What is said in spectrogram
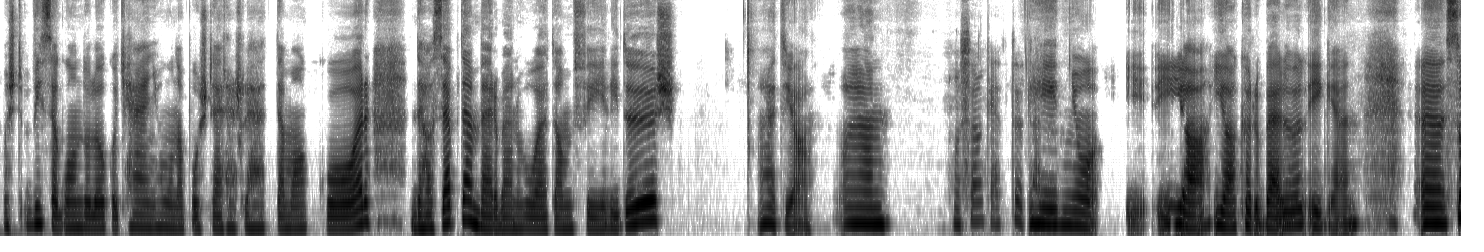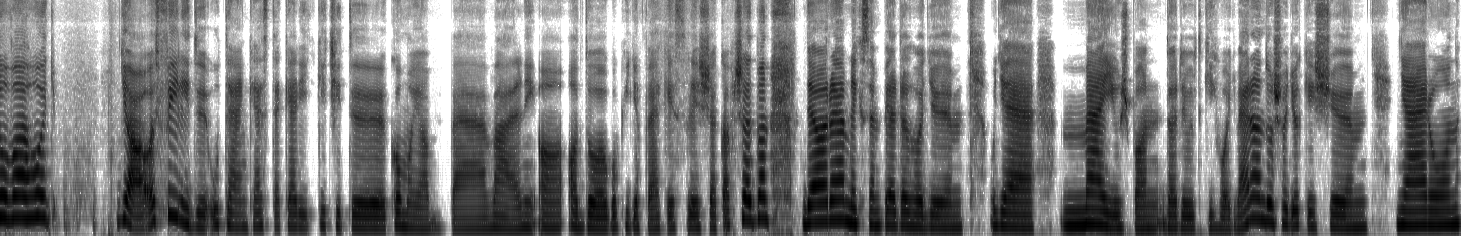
Most visszagondolok, hogy hány hónapos terhes lehettem akkor, de ha szeptemberben voltam félidős, hát ja, olyan 22 7, 8, ja, ja, körülbelül, igen. Szóval, hogy Ja, fél félidő után kezdtek el így kicsit komolyabbá válni a, a dolgok így a felkészüléssel kapcsolatban, de arra emlékszem például, hogy ugye májusban derült ki, hogy várandós vagyok, és nyáron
